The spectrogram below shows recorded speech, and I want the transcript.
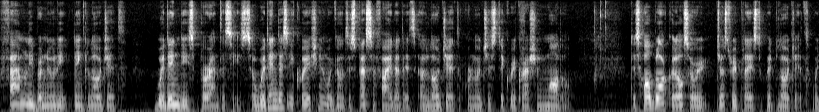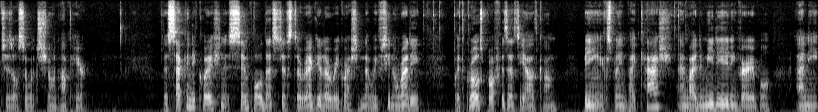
family Bernoulli link logit within these parentheses. So within this equation, we're going to specify that it's a logit or logistic regression model. This whole block could also re just replaced with logit, which is also what's shown up here. The second equation is simple, that's just a regular regression that we've seen already with gross profits as the outcome being explained by cash and by the mediating variable any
